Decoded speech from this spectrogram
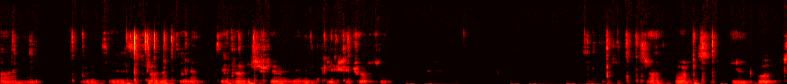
aynı evet, adet diyelim. Tekrar bir şifre verelim. 3 olsun. Transport input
